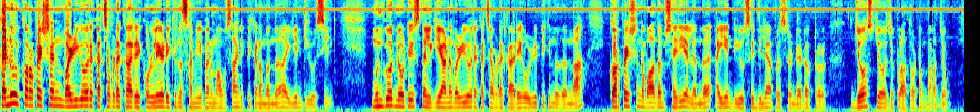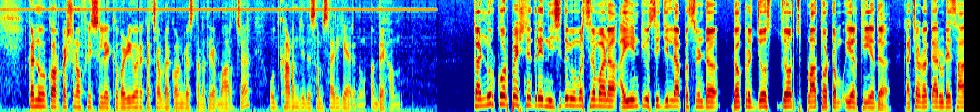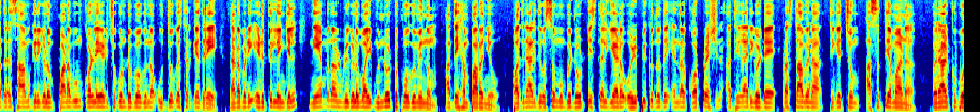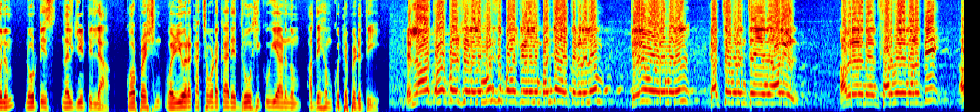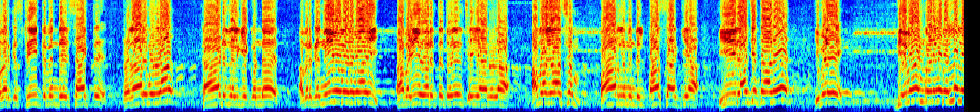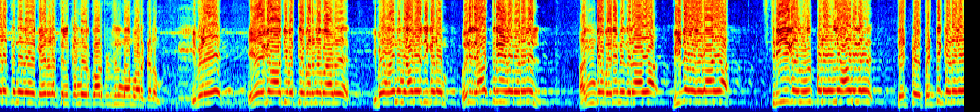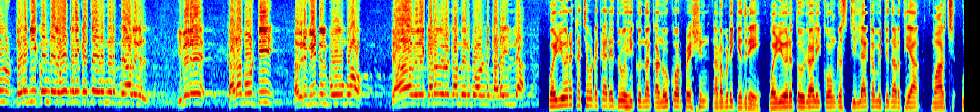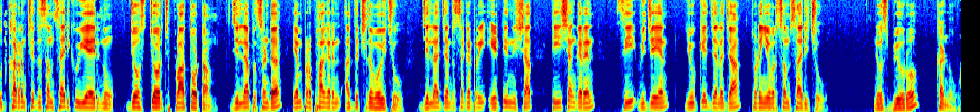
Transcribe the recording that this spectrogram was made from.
Kannur corporation വഴിയോര കച്ചവടക്കാരെ കൊള്ളയടിക്കുന്ന സമീപനം അവസാനിപ്പിക്കണമെന്ന് I N T O C. മുൻകൂർ നോട്ടീസ് നൽകിയാണ് വഴിയോര കച്ചവടക്കാരെ ഒഴിപ്പിക്കുന്നതെന്ന കോർപ്പറേഷന്റെ വാദം ശരിയല്ലെന്ന് I N T U C ജില്ലാ പ്രസിഡന്റ് ഡോക്ടർ ജോസ് ജോർജ് പ്ലാത്തോട്ടം പറഞ്ഞു. കണ്ണൂർ കോർപ്പറേഷൻ ഓഫീസിലേക്ക് വഴിയോര കച്ചവട കോൺഗ്രസ് നടത്തിയ മാർച്ച് ഉദ്ഘാടനം ചെയ്ത് സംസാരിക്കുകയായിരുന്നു അദ്ദേഹം. കണ്ണൂർ കോർപ്പറേഷനെതിരെ നിശിത വിമർശനമാണ് I N T U C ജില്ലാ പ്രസിഡന്റ് ഡോക്ടർ ജോസ് ജോർജ് പ്ലാത്തോട്ടം ഉയർത്തിയത്. കച്ചവടക്കാരുടെ സാധന സാമഗ്രികളും പണവും കൊള്ളയടിച്ചു കൊണ്ടുപോകുന്ന ഉദ്യോഗസ്ഥർക്കെതിരെ നടപടി എടുത്തില്ലെങ്കിൽ നിയമ നടപടികളുമായി മുന്നോട്ടു പോകുമെന്നും അദ്ദേഹം പറഞ്ഞു. പതിനാല് ദിവസം മുമ്പ് നോട്ടീസ് നൽകിയാണ് ഒഴിപ്പിക്കുന്നത് എന്ന കോർപ്പറേഷൻ അധികാരികളുടെ പ്രസ്താവന തികച്ചും അസത്യമാണ്. ഒരാൾക്കു പോലും നോട്ടീസ് നൽകിയിട്ടില്ല. കോർപ്പറേഷൻ വഴിയോര കച്ചവടക്കാരെ ദ്രോഹിക്കുകയാണെന്നും അദ്ദേഹം കുറ്റപ്പെടുത്തി. എല്ലാ കോർപ്പറേഷനുകളിലും മുനിസിപ്പാലിറ്റികളിലും പഞ്ചായത്തുകളിലും തെരുവോരങ്ങളിൽ കച്ചവടം ചെയ്യുന്ന ആളുകൾ അവരുടെ മേൽ സർവേ നടത്തി അവർക്ക് സ്ട്രീറ്റ് വെൻഡേഴ്സ് ആക്ട് പ്രകാരമുള്ള കാർഡ് നൽകിക്കൊണ്ട് അവർക്ക് നിയമപരമായി ആ വഴിയോരത്ത് തൊഴിൽ ചെയ്യാനുള്ള അവകാശം പാർലമെന്റിൽ പാസാക്കിയ ഈ രാജ്യത്താണ് ഇവിടെ ദിവാൻ ഭരണമല്ല നടക്കുന്നത് കേരളത്തിൽ കണ്ണൂർ കോർപ്പറേഷനിൽ നാം ഓർക്കണം. ഇവിടെ ഏകാധിപത്യ ഭരണമാണ്. ഇവിടെ നാം ആലോചിക്കണം. ഒരു രാത്രിയുടെ മറവിൽ അംഗപരിമിതരായ വിധവകളായ സ്ത്രീകൾ ഉൾപ്പെടെയുള്ള ആളുകൾ പെട്ടിക്കടകൾ തുടങ്ങിക്കൊണ്ട് ലോട്ടറി കച്ചവടം നടത്തുന്ന ആളുകൾ. ഇവർ കടപൂട്ടി അവർ വീട്ടിൽ പോകുമ്പോ രാവിലെ കട തുറക്കാൻ വരുമ്പോൾ കടയില്ല. വഴിയോര കച്ചവടക്കാരെ ദ്രോഹിക്കുന്ന കണ്ണൂർ കോർപ്പറേഷൻ നടപടിക്കെതിരെ വഴിയോര തൊഴിലാളി കോൺഗ്രസ് ജില്ലാ കമ്മിറ്റി നടത്തിയ മാർച്ച് ഉദ്ഘാടനം ചെയ്ത് സംസാരിക്കുകയായിരുന്നു ജോസ് ജോർജ് പ്ലാത്തോട്ടം. ജില്ലാ പ്രസിഡന്റ് എം പ്രഭാകരൻ അധ്യക്ഷത വഹിച്ചു. ജില്ലാ general secretary A T Nishad T Shankaran C Vijayan U K Jalaja തുടങ്ങിയവർ സംസാരിച്ചു. News bureau Kannur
